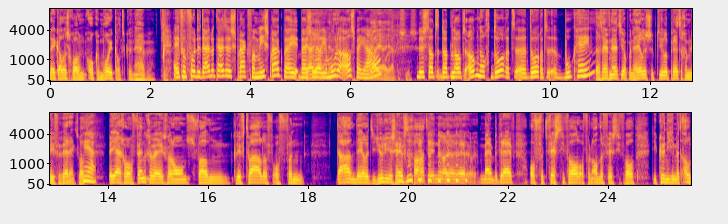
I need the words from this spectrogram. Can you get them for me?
bleek alles gewoon ook een mooie kant te kunnen hebben. Even voor de duidelijkheid, er sprake van misbruik bij, bij zowel je moeder als bij jou. Ja, ja, ja, precies. Dus dat, dat loopt ook nog door het, uh, door het eh, boek heen. Dat heeft Nettie op een hele subtiele, prettige manier verwerkt. Want ben jij gewoon fan geweest van ons, van Cliff 12 of van de aandelen die Julius heeft gehad in uh, mijn bedrijf, of het festival of een ander festival, die kun je met alle,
